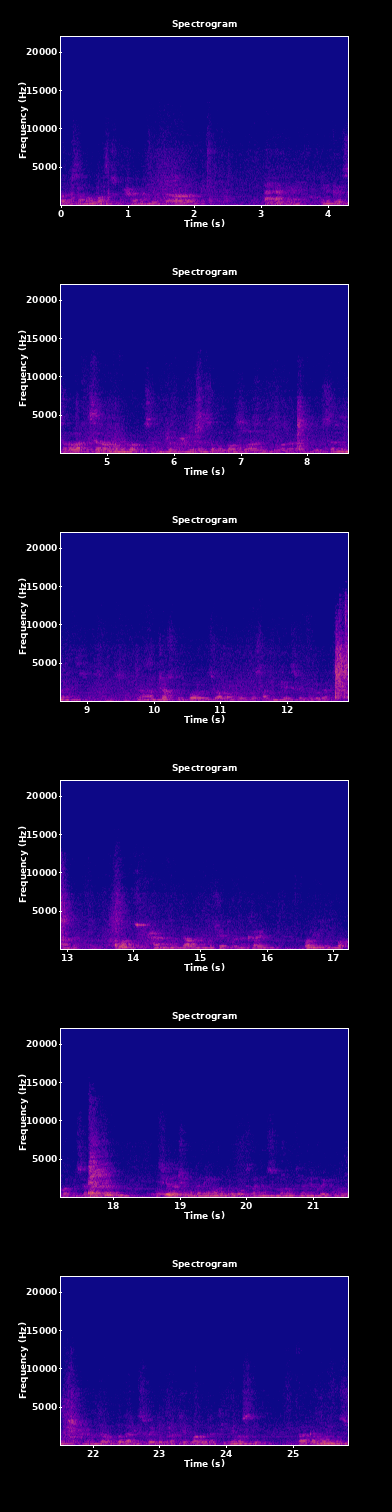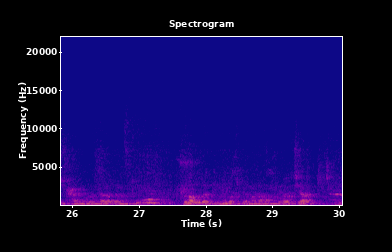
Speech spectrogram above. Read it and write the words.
pripada samo Allahu subhanahu wa ta'ala i neka je salavat i salam na njegova poslanika Muhammeda sallallahu alaihi wa alihi wa sallam na častnu porodicu Allahovog poslanika i sve njegove ashabe. Allahu subhanahu wa ta'ala na početku i na kraju ponizno pohvatno se vraćamo i svjedočimo da nemamo drugog znanja osim onog znanja koje nam Allah subhanahu wa ta'ala podari svoje dobrati, blagodati i milosti, pa ga molimo subhanahu wa ta'ala da nam tu blagodat i milost prema nama pojoća,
